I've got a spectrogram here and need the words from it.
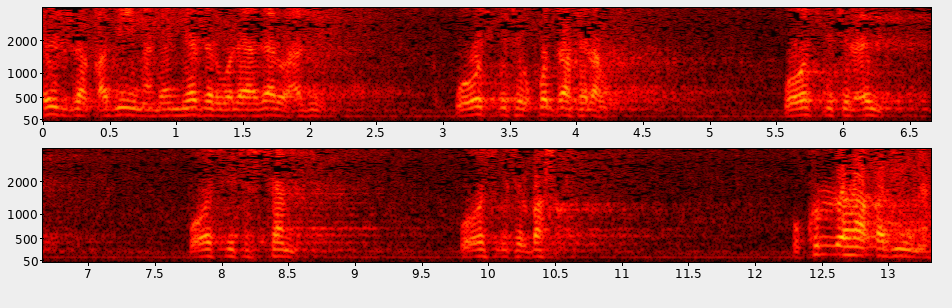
عزة قديمة لم يزل ولا يزال عزيزا. وأثبت القدرة له وأثبت العلم وأثبت السمع وأثبت البصر. وكلها قديمة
